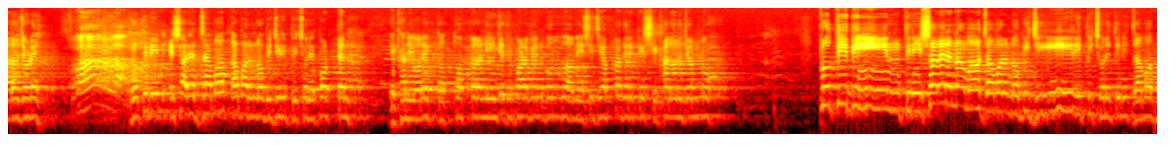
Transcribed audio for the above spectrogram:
আরও জোরে। প্রতিদিন এশারের জামাত আমার নবীজির পিছনে পড়তেন। এখানে অনেক তথ্য আপনারা নিয়ে যেতে পারবেন। বন্ধু আমি এসেছি আপনাদেরকে শেখানোর জন্য। প্রতিদিন তিনি সারের নামাজ আমার নবীজির পিছনে তিনি জামাত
